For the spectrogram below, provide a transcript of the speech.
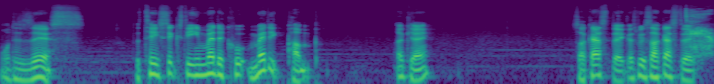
What is this? The T16 medical medic pump. Okay. Sarcastic. Let's be sarcastic. Damn.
